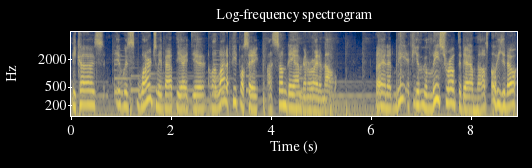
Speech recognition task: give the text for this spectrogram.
because it was largely about the idea. A lot of people say, uh, someday I'm going to write a novel. Right. And at least, if you at least wrote the damn novel, you know,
